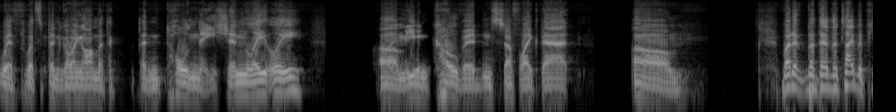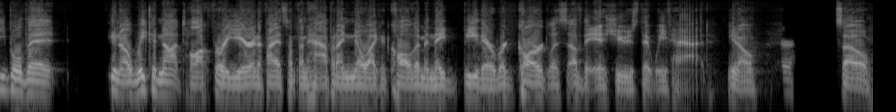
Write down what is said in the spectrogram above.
with what's been going on with the, the whole nation lately, um, even COVID and stuff like that. Um, but if, but they're the type of people that you know we could not talk for a year, and if I had something happen, I know I could call them and they'd be there regardless of the issues that we've had. You know, Sure. so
